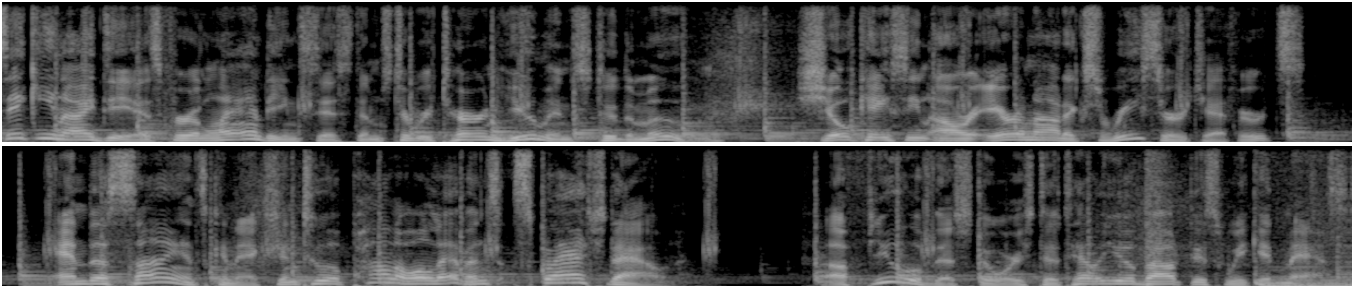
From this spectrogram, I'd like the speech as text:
seeking ideas for landing systems to return humans to the moon, showcasing our aeronautics research efforts, and the science connection to Apollo 11's splashdown. A few of the stories to tell you about this week at NASA.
